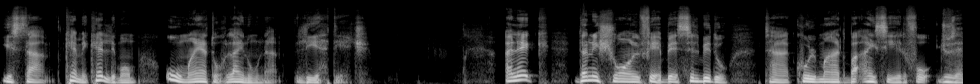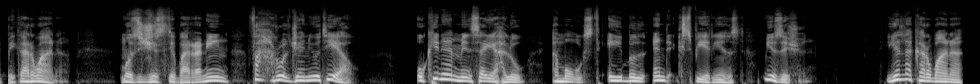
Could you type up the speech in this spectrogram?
jista' kemm ikellimhom u huma jagħtuh l-għajnuna li jeħtieġ. Għalhekk dan ix-xogħol fih biss il-bidu ta' kull m'għad baqa' jsir fuq Ġużeppi Caruana. Mużiċisti barranin faħħru l-ġenju tiegħu U kien hemm min sejjaħlu a most able and experienced musician. Jalla Caruana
